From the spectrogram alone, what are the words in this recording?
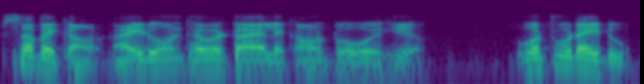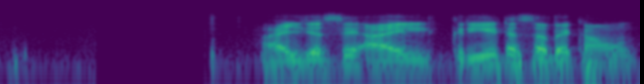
sub account. I don't have a trial account over here. What would I do? I'll just say I'll create a sub account.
